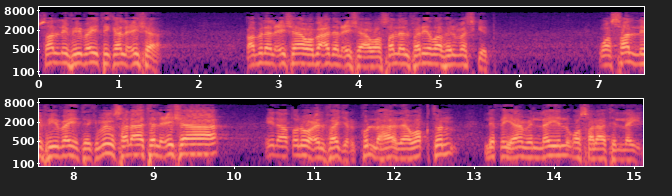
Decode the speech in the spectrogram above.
صل في بيتك العشاء قبل العشاء وبعد العشاء وصل الفريضة في المسجد. وصل في بيتك من صلاة العشاء إلى طلوع الفجر. كل هذا وقت لقيام الليل وصلاة الليل.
